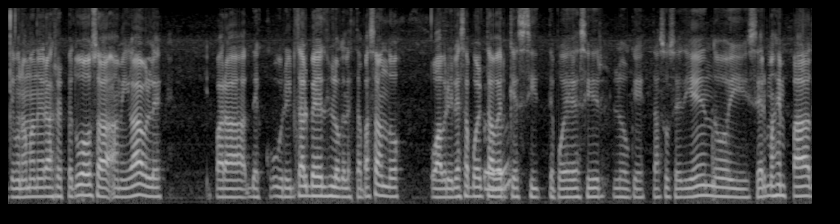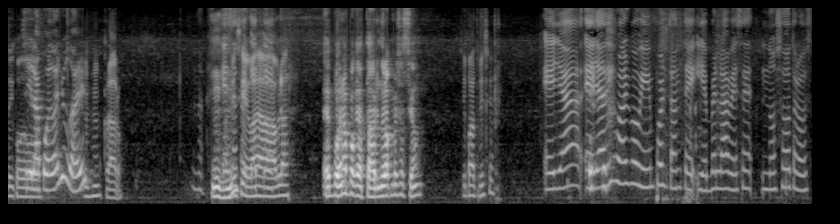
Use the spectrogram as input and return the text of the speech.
de una manera respetuosa, amigable, para descubrir tal vez lo que le está pasando o abrir esa puerta a ver que sí te puede decir lo que está sucediendo y ser más empático. Si la puedo ayudar, claro. no. Ujú. Exacto, Patricia, ¿vas eh, a eh, hablar? Es bueno porque está abriendo la conversación. Sí, Patricia. Ella, ella dijo algo bien importante y es verdad, a veces nosotros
